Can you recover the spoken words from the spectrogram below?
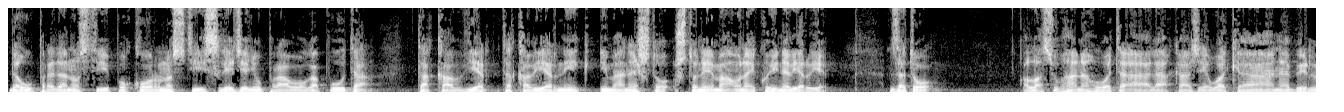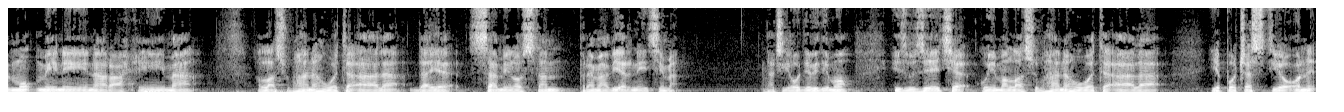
da u predanosti i pokornosti i slijedjenju pravoga puta takav, vjer, takav vjernik ima nešto što nema onaj koji ne vjeruje. Zato Allah subhanahu wa ta'ala kaže wa kana bil mu'minina rahima. Allah subhanahu wa ta'ala da je samilostan prema vjernicima. Znači ovdje vidimo izuzeće kojim Allah subhanahu wa ta'ala je počastio one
